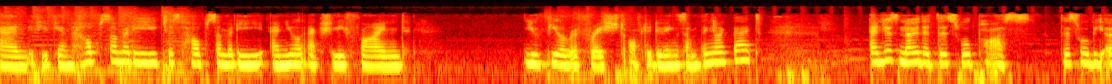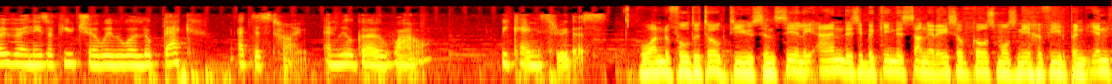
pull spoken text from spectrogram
And if you can help somebody, just help somebody, and you'll actually find you feel refreshed after doing something like that. And just know that this will pass. This will be over, and there's a future where we will look back at this time and we'll go, wow, we came through this. Wonderful to talk to you sincerely and dis die bekende sangeres op Kosmos 94.1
